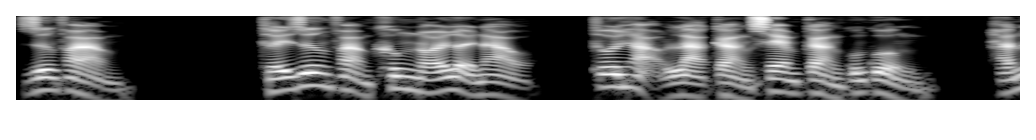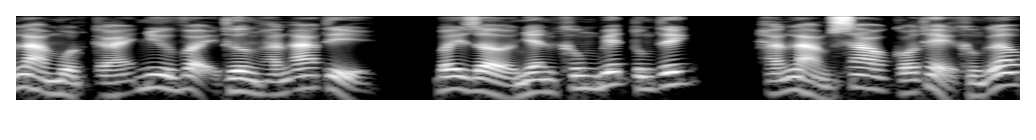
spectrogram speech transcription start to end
Dương Phàm Thấy Dương Phàm không nói lời nào, thôi hạo là càng xem càng cuống cuồng, hắn là một cái như vậy thương hắn A tỷ, bây giờ nhân không biết tung tích, hắn làm sao có thể không gấp.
